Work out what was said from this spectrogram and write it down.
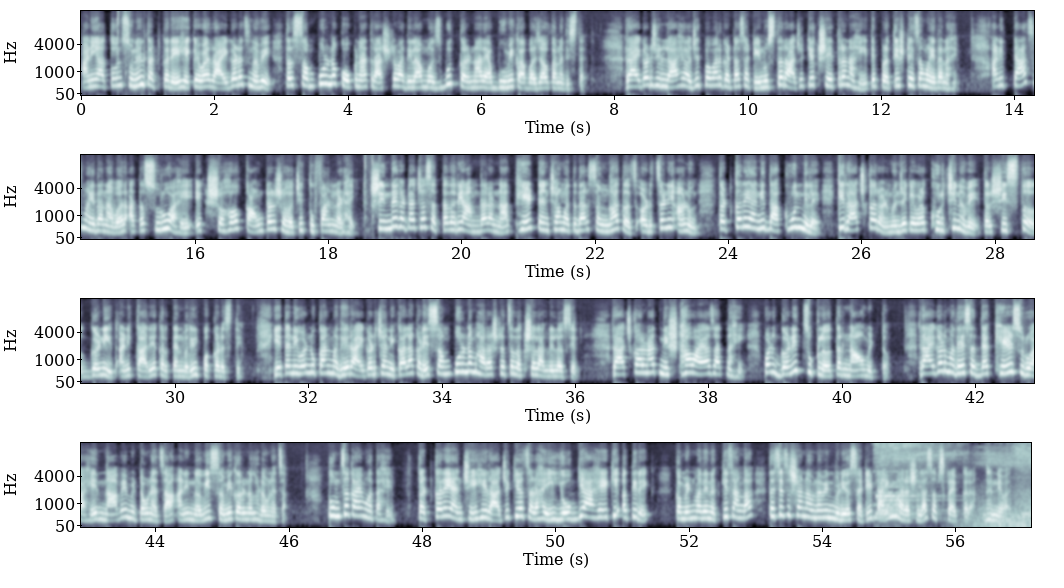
आणि यातून सुनील तटकरे हे केवळ रायगडच नव्हे तर संपूर्ण कोकणात राष्ट्रवादीला मजबूत करणाऱ्या भूमिका बजावताना दिसत आहेत रायगड जिल्हा हे अजित पवार गटासाठी नुसतं राजकीय क्षेत्र नाही ते प्रतिष्ठेचं मैदान आहे. आणि त्याच मैदानावर आता सुरू आहे एक शह काउंटर शहची तुफान लढाई. शिंदे गटाच्या सत्ताधारी आमदारांना थेट त्यांच्या मतदारसंघातच अडचणी आणून तटकरे यांनी दाखवून दिलंय की राजकारण म्हणजे केवळ खुर्ची नव्हे तर शिस्त गणित आणि कार्यकर्त्यांवरील पकड असते. येत्या निवडणुकांमध्ये रायगडच्या निकालाकडे संपूर्ण महाराष्ट्राचं लक्ष लागलेलं असेल. राजकारणात निष्ठा वाया जात नाही पण गणित चुकलं तर नाव मिटतं. रायगडमध्ये सध्या खेळ सुरू आहे नावे मिटवण्याचा आणि नवी समीकरणं घडवण्याचा. तुमचं काय मत आहे? तटकरे यांची ही राजकीय चढाई योग्य आहे की अतिरेक? कमेंटमध्ये नक्की सांगा. तसेच अशा नवनवीन व्हिडिओसाठी टाइम महाराष्ट्राला सबस्क्राईब करा. धन्यवाद.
